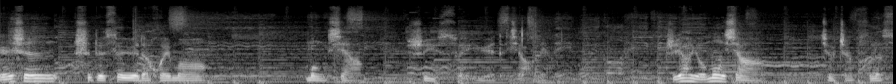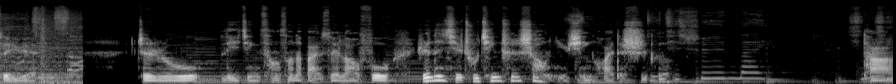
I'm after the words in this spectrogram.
人生是对岁月的回眸，梦想是与岁月的较量。只要有梦想，就征服了岁月。正如历经沧桑的百岁老妇，仍能写出青春少女情怀的诗歌。他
